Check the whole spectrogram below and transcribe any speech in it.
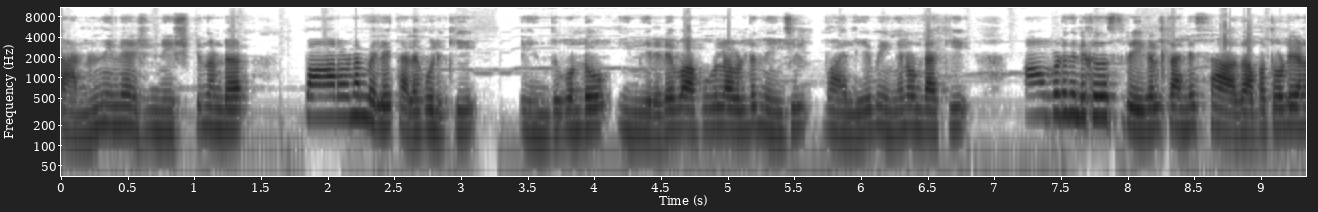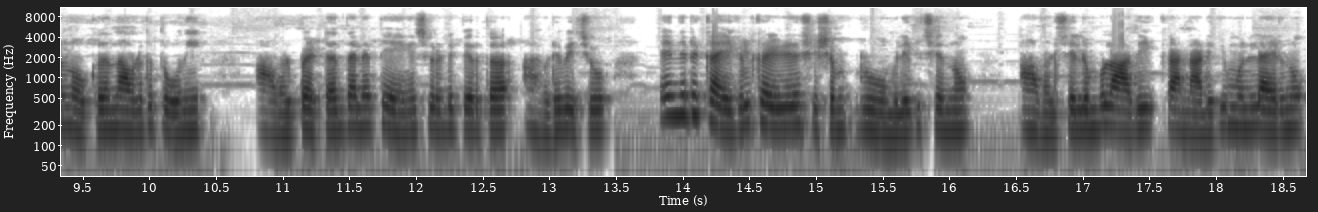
കണ്ണൻ നിന്നെ അന്വേഷിക്കുന്നുണ്ട്. പാറവണം വലിയ തല കുലുക്കി. എന്തുകൊണ്ടോ ഇന്ദിരയുടെ വാക്കുകൾ അവളുടെ നെഞ്ചിൽ വലിയ വിങ്ങലുണ്ടാക്കി അവിടെ നിൽക്കുന്ന സ്ത്രീകൾ തന്നെ സാതാപത്തോടെയാണ് നോക്കുന്നതെന്ന് അവൾക്ക് തോന്നി. അവൾ പെട്ടെന്ന് തന്നെ തേങ്ങ ചുരുട്ടി തീർത്ത് അവിടെ വെച്ചു. എന്നിട്ട് കൈകൾ കഴുകിയതിനു ശേഷം റൂമിലേക്ക് ചെന്നു. അവൾ ചെല്ലുമ്പോൾ ആദ്യം കണ്ണാടിക്ക് മുന്നിലായിരുന്നു.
